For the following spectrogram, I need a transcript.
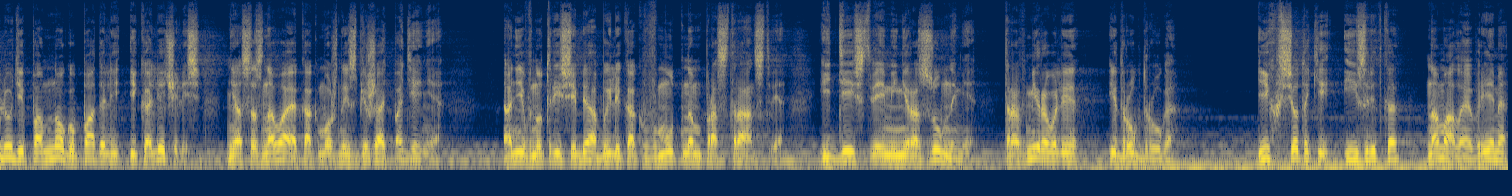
люди по многу падали и калечились, не осознавая, как можно избежать падения. Они внутри себя были как в мутном пространстве и действиями неразумными травмировали и друг друга. Их все-таки изредка, на малое время,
